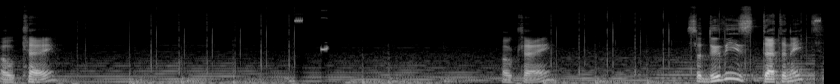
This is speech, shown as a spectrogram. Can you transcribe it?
Okay. Okay. So do these detonate?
